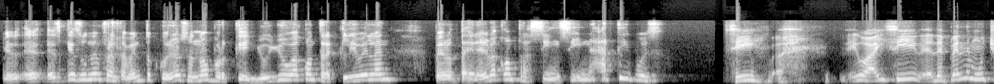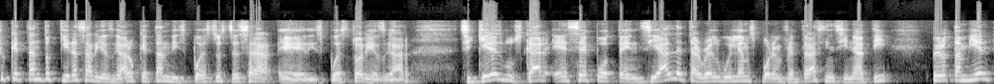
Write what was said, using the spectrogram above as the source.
Es, que es un enfrentamiento curioso, ¿no? Porque Yuyu va contra Cleveland, pero Tyrell va contra Cincinnati, pues. Sí, digo, ahí sí, depende mucho qué tanto quieras arriesgar o qué tan dispuesto estés eh, dispuesto a arriesgar. Si quieres buscar ese potencial de Tyrell Williams por enfrentar a Cincinnati, Pero también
